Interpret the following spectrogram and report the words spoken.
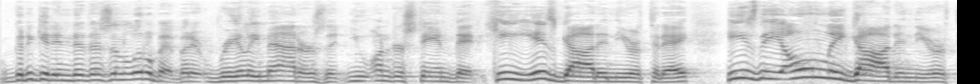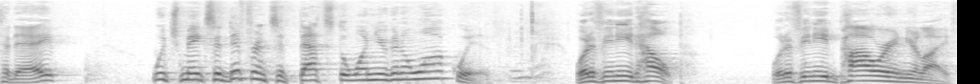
I'm gonna get into this in a little bit but it really matters that you understand that he is God in the earth today. He's the only God in the earth today which makes a difference if that's the one you're gonna walk with. Mm -hmm. what if you need help? What if you need power in your life?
